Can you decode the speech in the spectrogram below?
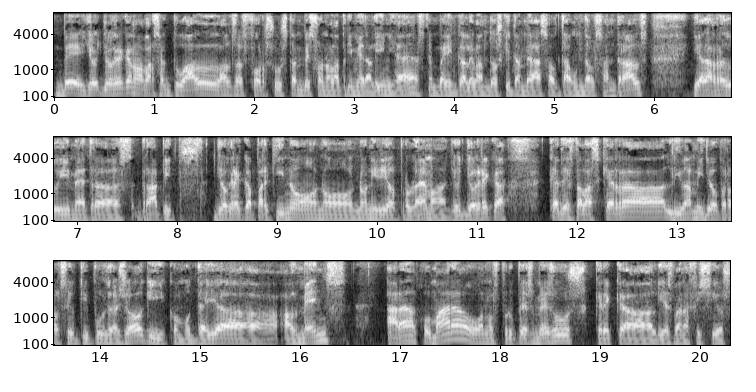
Bé, jo, jo crec que en el Barça actual els esforços també són a la primera línia. Eh? Estem veient que Lewandowski també ha de saltar un dels centrals i ha de reduir metres ràpid. Jo crec que per aquí no, no, no aniria el problema. Jo, jo crec que, que des de l'esquerra li va millor per al seu tipus de joc i, com et deia, almenys ara com ara o en els propers mesos crec que li és beneficiós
